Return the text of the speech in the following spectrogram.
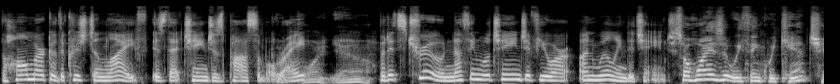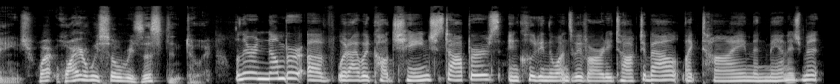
The hallmark of the Christian life is that change is possible, right? Point, yeah. But it's true. Nothing will change if you are unwilling to change. So why is it we think we can't change? Why, why are we so resistant to it? Well, there are a number of what I would call change stoppers, including the ones we've already talked about, like time and management.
